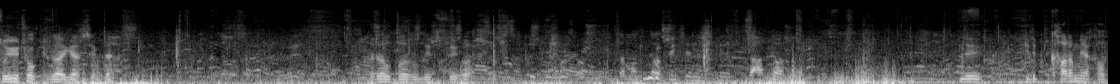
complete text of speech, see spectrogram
suyu çok güzel gerçekten. Pırıl pırıl bir suyu var. Şimdi gidip karımı yakalım.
